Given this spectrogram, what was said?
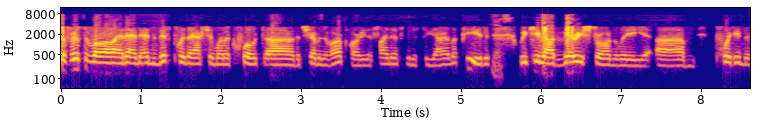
So first of all, and, and, and at this point, I actually want to quote uh, the chairman of our party, the finance minister Yair Lapid. We came out very strongly, um, pointing the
